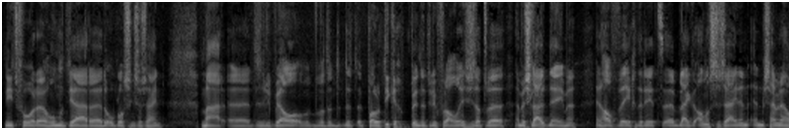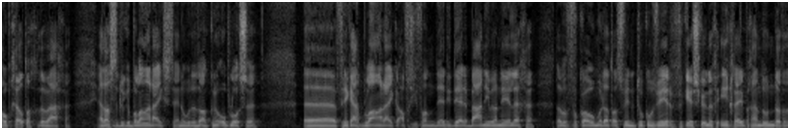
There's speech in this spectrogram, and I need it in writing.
niet voor eh, 100 jaar eh, de oplossing zou zijn. Maar eh, het is natuurlijk wel, wat het, politieke punt natuurlijk vooral is, is dat we een besluit nemen en halverwege de rit eh, blijkt het anders te zijn en, en zijn we een hoop geld achter de wagen. Ja, dat is natuurlijk het belangrijkste. En hoe we dat dan kunnen oplossen, eh, vind ik eigenlijk belangrijk, afgezien van die derde baan die we dan neerleggen, dat we voorkomen dat als we in de toekomst weer verkeerskundige ingrepen gaan doen, dat het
